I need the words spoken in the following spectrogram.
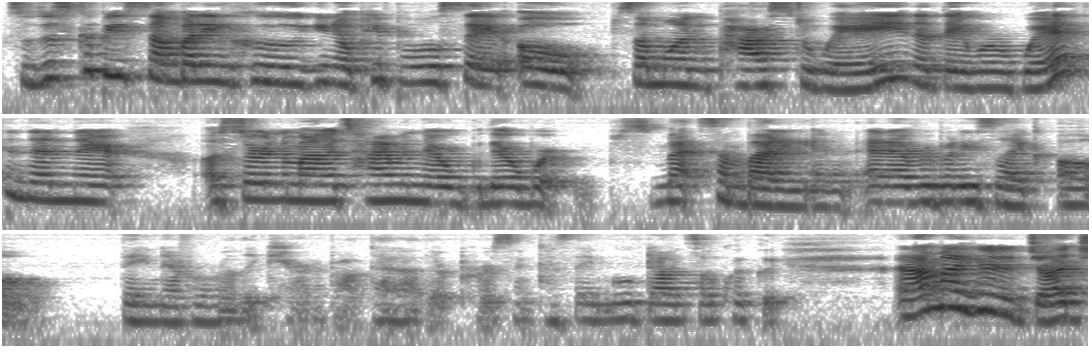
So this could be somebody who, you know, people will say, oh, someone passed away that they were with, and then they're a certain amount of time and they're they're met somebody and, and everybody's like, oh, they never really cared about that other person because they moved on so quickly. And I'm not here to judge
